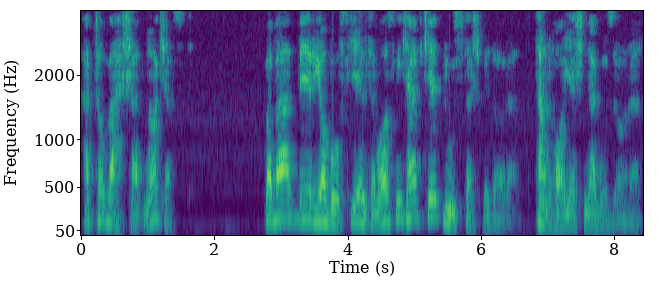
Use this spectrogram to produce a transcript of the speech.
حتی وحشتناک است. و بعد به ریابوفسکی التماس می‌کرد که دوستش بدارد. تنهایش نگذارد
